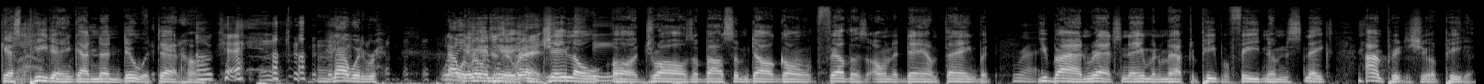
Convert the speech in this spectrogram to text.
Guess PETA ain't got nothing to do with that, huh? Okay. not with not with roaches and rats. J Lo uh, draws about some doggone feathers on the damn thing, but Right. you buying rats, naming them after people, feeding them to snakes. I'm pretty sure PETA,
